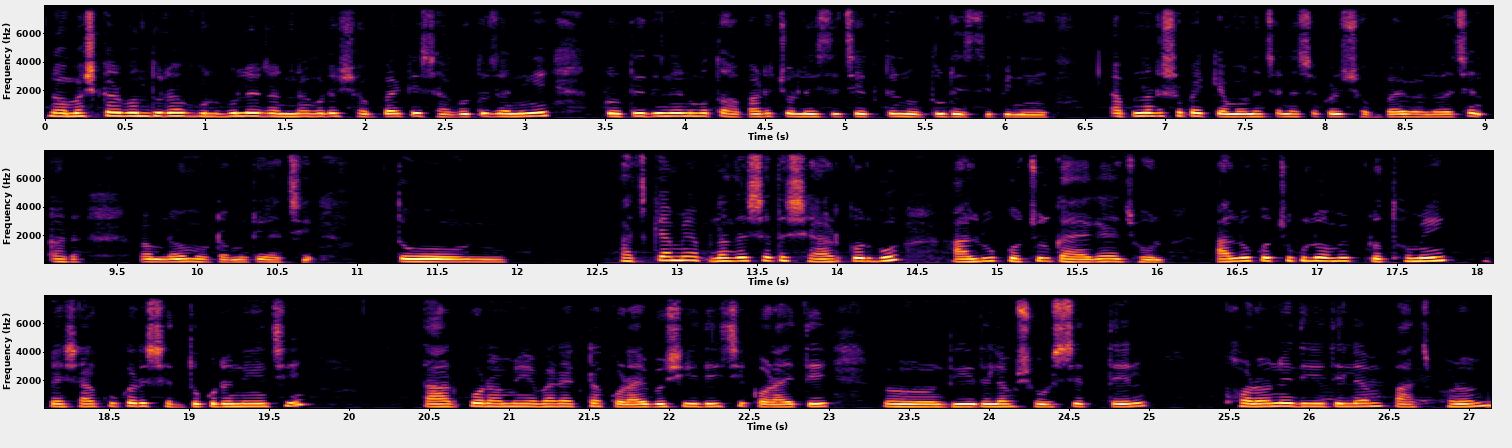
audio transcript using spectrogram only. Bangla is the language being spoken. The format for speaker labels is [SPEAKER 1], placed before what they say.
[SPEAKER 1] নমস্কার বন্ধুরা, বুলবুলের রান্নাঘরে সবাইকে স্বাগত জানিয়ে প্রতিদিনের মতো আবার চলে এসেছি একটি নতুন রেসিপি নিয়ে। আপনারা সবাই কেমন আছেন? আশা করি সবাই ভালো আছেন আর আমরাও মোটামুটি আছি। তো, আজকে আমি আপনাদের সাথে শেয়ার করব আলু কচুর গায়ে গায়ে ঝোল। আলু কচুগুলো আমি প্রথমেই প্রেশার কুকারে সেদ্ধ করে নিয়েছি। তারপর আমি এবার একটা কড়াই বসিয়ে দিয়েছি। কড়াইতে দিয়ে দিলাম সর্ষের তেল, ফড়নে দিয়ে দিলাম পাঁচ ফোড়ন।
